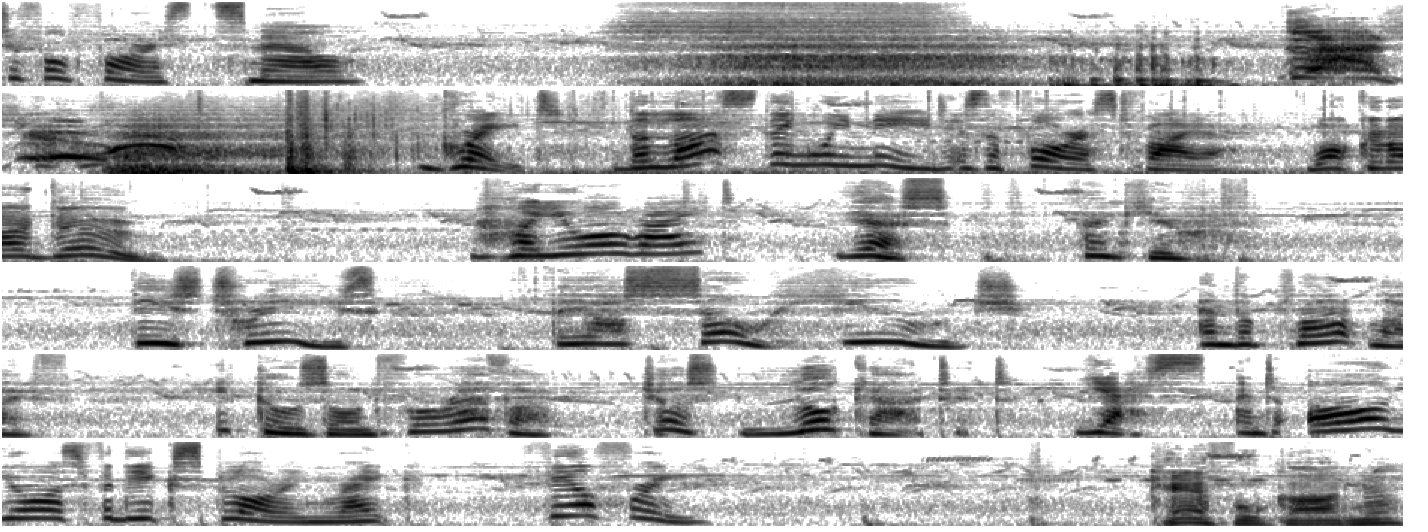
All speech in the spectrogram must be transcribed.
Beautiful forest smell. Great. The last thing we need is a forest fire. What could I do? Are you all right? Yes, thank you. These trees, they are so huge. And the plant life, it goes on forever. Just look at it. Yes, and all yours for the exploring, Rake. Feel free. Careful, gardener.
